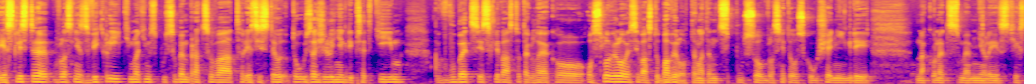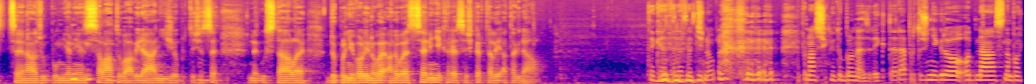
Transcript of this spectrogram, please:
Jestli jste vlastně zvyklí tímhletím způsobem pracovat, jestli jste to už zažili někdy předtím a vůbec, jestli vás to takhle jako oslovilo, jestli vás to bavilo, tenhle ten způsob vlastně toho zkoušení, kdy nakonec jsme měli z těch scénářů poměrně salátová vydání, že jo, protože se neustále doplňovaly nové a nové scény, některé se škrtaly a tak dál. Tak já teda začnu. Pro nás všechny to byl nezvyk teda, protože někdo od nás, nebo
